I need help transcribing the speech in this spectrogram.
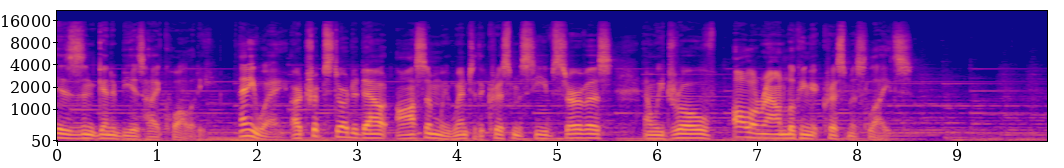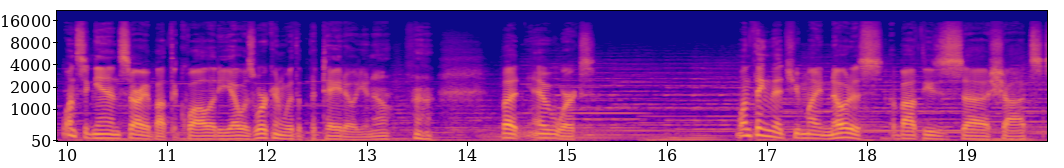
isn't going to be as high quality. Anyway, our trip started out awesome. We went to the Christmas Eve service and we drove all around looking at Christmas lights. Once again, sorry about the quality. I was working with a potato, you know? but it works. One thing that you might notice about these uh, shots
